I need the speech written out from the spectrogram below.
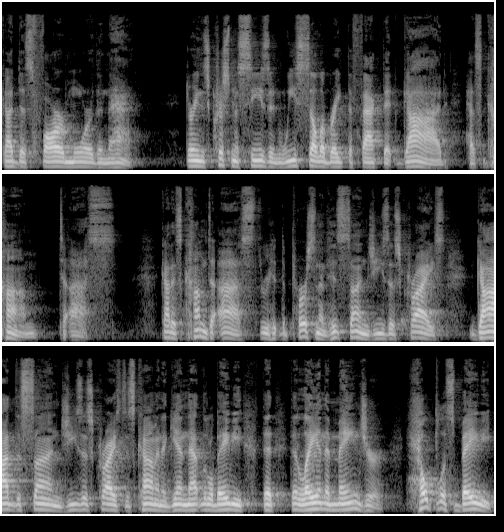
God does far more than that. During this Christmas season, we celebrate the fact that God has come to us. God has come to us through the person of his son, Jesus Christ. God the Son, Jesus Christ, has come. And again, that little baby that, that lay in the manger, helpless baby,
